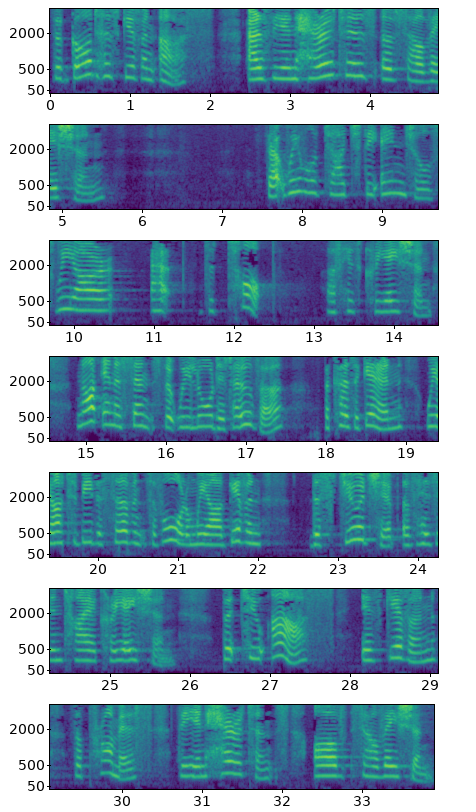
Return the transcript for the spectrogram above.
that God has given us as the inheritors of salvation that we will judge the angels. We are at the top of his creation. Not in a sense that we lord it over, because again, we are to be the servants of all and we are given the stewardship of his entire creation. But to us is given the promise, the inheritance of salvation.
